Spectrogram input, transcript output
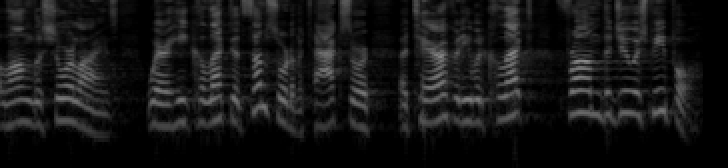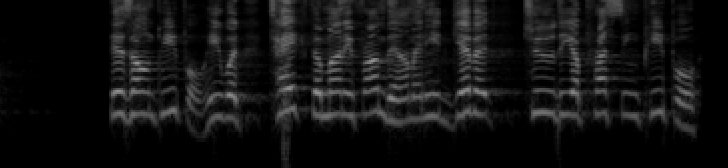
along the shorelines where he collected some sort of a tax or a tariff, and he would collect from the Jewish people, his own people. He would take the money from them and he'd give it to the oppressing people,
